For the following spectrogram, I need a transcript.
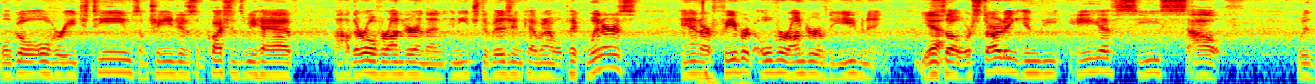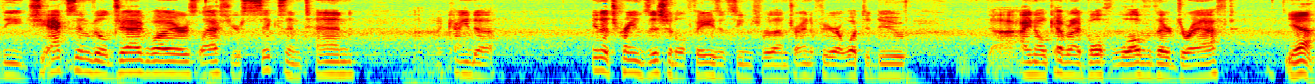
We'll go over each team, some changes, some questions we have. Uh, they're over under, and then in each division, Kevin and I will pick winners and our favorite over under of the evening. Yeah. So we're starting in the AFC South with the Jacksonville Jaguars. Last year, six and ten, uh, kind of in a transitional phase. It seems for them, trying to figure out what to do. Uh, I know Kevin and I both love their draft Yeah.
